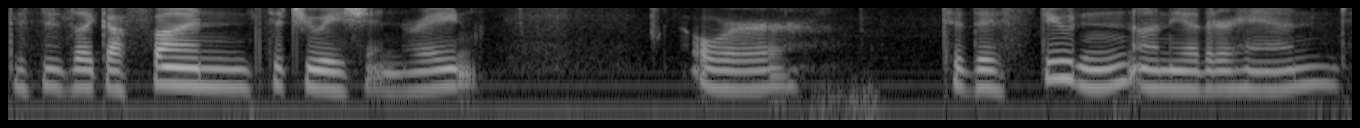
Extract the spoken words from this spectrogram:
this is like a fun situation, right? Or to the student, on the other hand,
